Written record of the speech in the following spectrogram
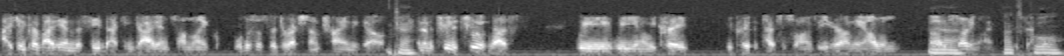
I can provide him the feedback and guidance on like, well, this is the direction I'm trying to go. Okay. And then between the two of us, we we you know we create we create the types of songs that you hear on the album uh, Yeah. the starting line. That's cool.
